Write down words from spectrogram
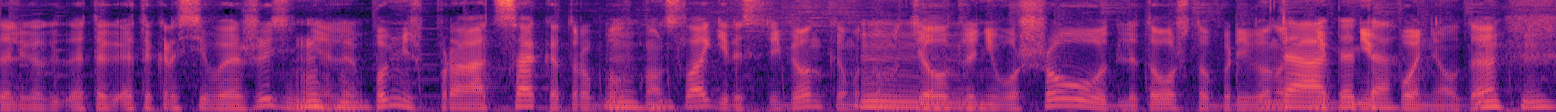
или как, это, это красивая жизнь, или Мгм. помнишь про отца, который был Мгм. в концлагере с ребенком, и он делал для него шоу для того, чтобы ребенок Да, не, да, не да. понял, да? Мгм.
